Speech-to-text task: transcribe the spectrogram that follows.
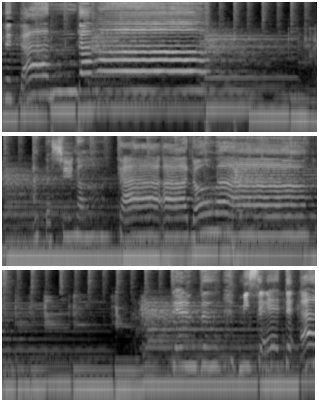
てたんだ。あたしのカードは全部見せてあげ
